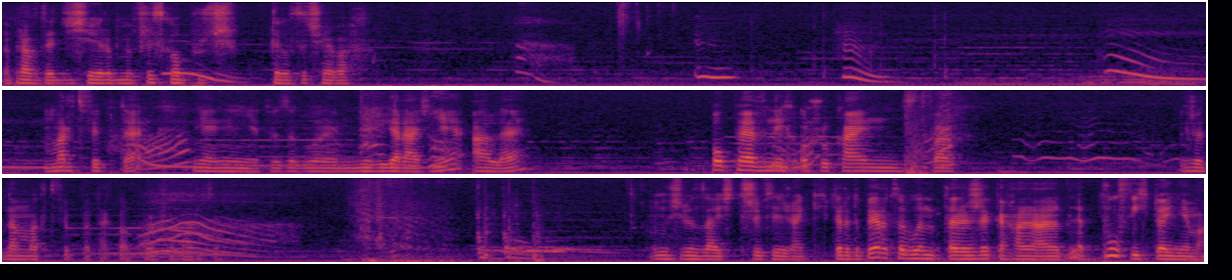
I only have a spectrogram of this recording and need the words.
Naprawdę, dzisiaj robimy wszystko oprócz tego, co trzeba. Martwy ptak? Nie, nie, nie, to jest ogólnie niewyraźnie, ale... po pewnych oszukaństwach wyszedł nam martwy ptak, o proszę bardzo. I Musimy znaleźć trzy filiżanki, które dopiero co były na talerzykach, ale nagle puf ich tutaj nie ma.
